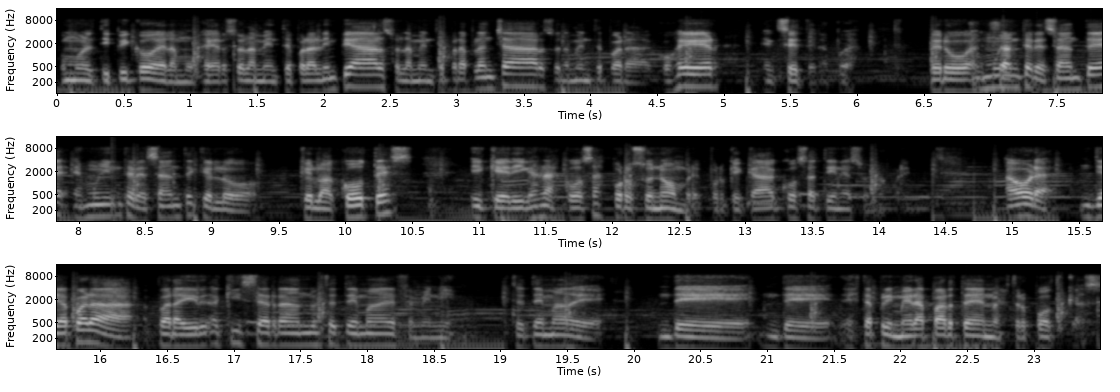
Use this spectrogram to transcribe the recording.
como el típico de la mujer solamente para limpiar, solamente para planchar, solamente para coger, etcétera, pues. Pero es muy interesante, es muy interesante que lo, que lo acotes y que digas las cosas por su nombre, porque cada cosa tiene su nombre. Ahora, ya para, para ir aquí cerrando este tema del feminismo, este tema de, de, de esta primera parte de nuestro podcast,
